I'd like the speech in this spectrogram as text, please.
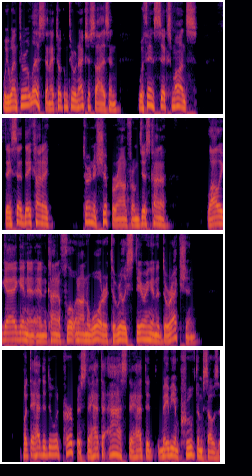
we went through a list and I took them through an exercise. And within six months, they said they kind of turned the ship around from just kind of lollygagging and, and kind of floating on the water to really steering in a direction. But they had to do it with purpose. They had to ask. They had to maybe improve themselves.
